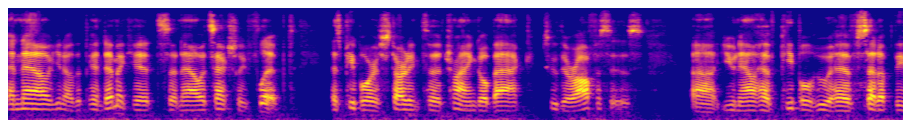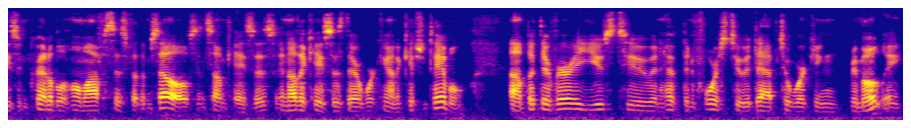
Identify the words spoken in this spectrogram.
And now, you know, the pandemic hit, so now it's actually flipped as people are starting to try and go back to their offices. Uh, you now have people who have set up these incredible home offices for themselves in some cases. In other cases, they're working on a kitchen table. Uh, but they're very used to and have been forced to adapt to working remotely.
